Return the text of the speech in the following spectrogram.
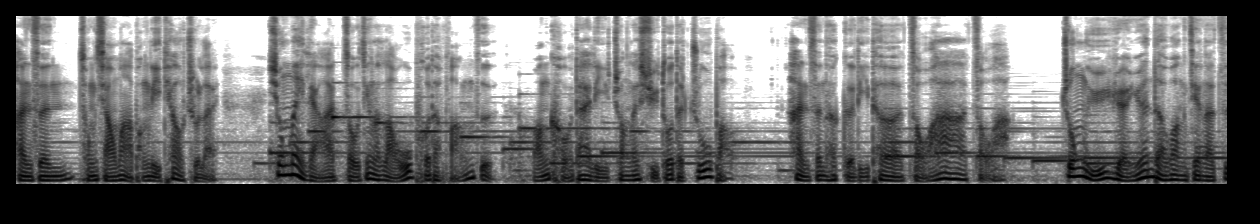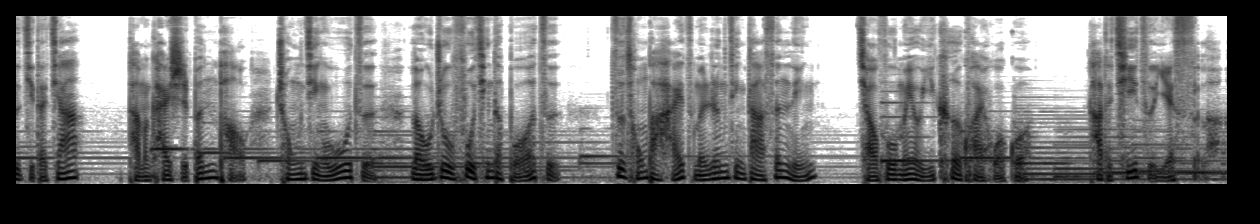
汉森从小马棚里跳出来，兄妹俩走进了老巫婆的房子，往口袋里装了许多的珠宝。汉森和格丽特走啊走啊，终于远远地望见了自己的家。他们开始奔跑，冲进屋子，搂住父亲的脖子。自从把孩子们扔进大森林，樵夫没有一刻快活过，他的妻子也死了。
